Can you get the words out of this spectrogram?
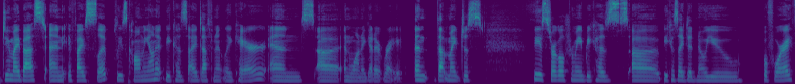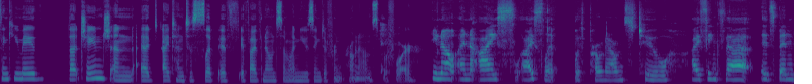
do my best and if I slip, please call me on it because I definitely care and uh and want to get it right. And that might just be a struggle for me because uh because I did know you before I think you made that change and I, I tend to slip if if I've known someone using different pronouns before. you know and i sl- i slip with pronouns too i think that it's been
